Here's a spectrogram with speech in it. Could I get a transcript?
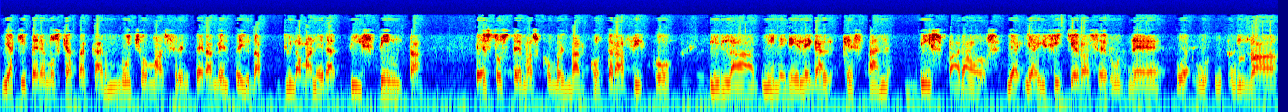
Y aquí tenemos que atacar mucho más fronteramente de de una manera distinta estos temas como el narcotráfico y la minería ilegal que están disparados. Y, ahí sí quiero hacer eh, una,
